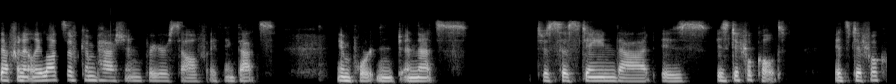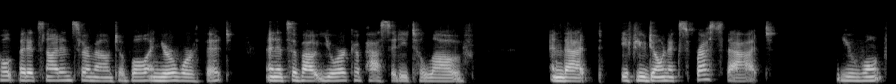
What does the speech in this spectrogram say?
definitely lots of compassion for yourself. I think that's important, and that's to sustain that is is difficult. It's difficult, but it's not insurmountable, and you're worth it. And it's about your capacity to love, and that if you don't express that, you won't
